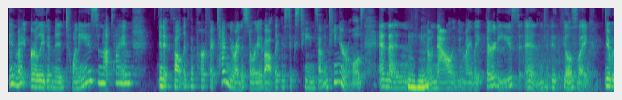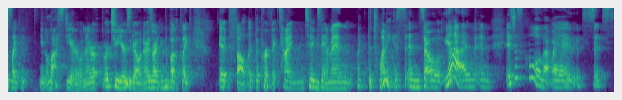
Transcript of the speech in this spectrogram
in my early to mid 20s in that time and it felt like the perfect time to write a story about like a 16 17 year old and then mm-hmm. you know now i'm in my late 30s and it feels like it was like you know last year when i wrote or two years ago when i was writing the book like it felt like the perfect time to examine like the 20s and so yeah and, and it's just cool that way it's it's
